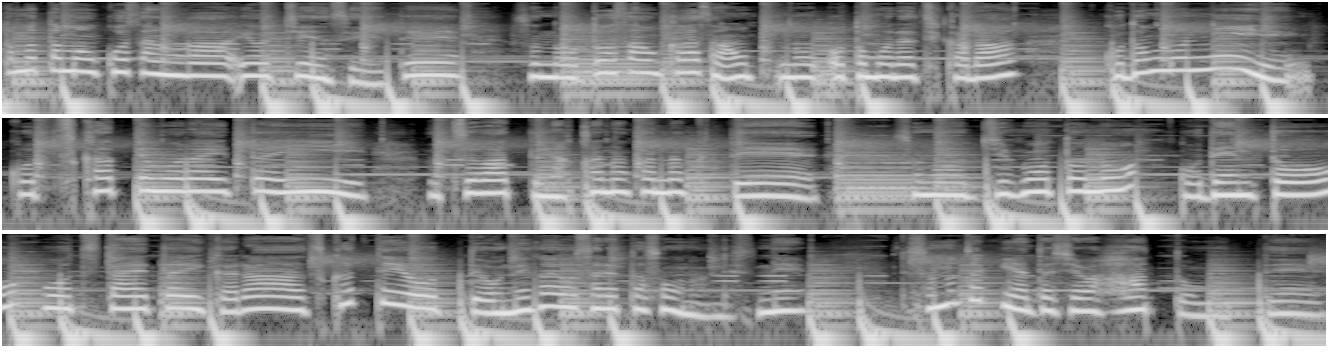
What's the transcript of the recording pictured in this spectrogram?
たまたまお子さんが幼稚園生でそのお父さんお母さんのお友達から子供にこう使ってもらいたい器ってなかなかなくてその地元のこう伝統を伝えたいから作ってよってお願いをされたそうなんですね。その時に私ははっと思って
